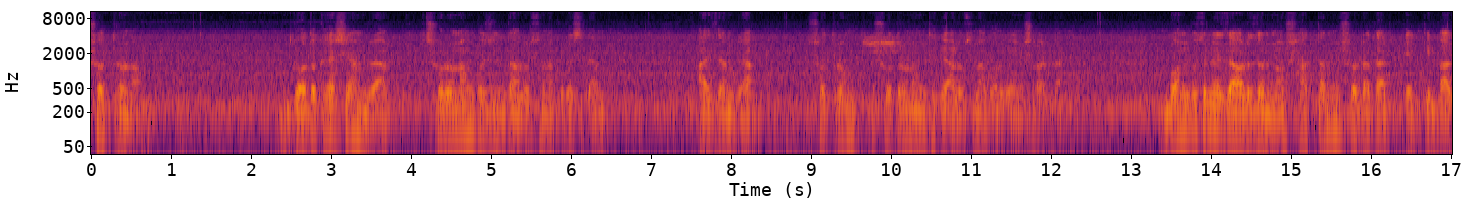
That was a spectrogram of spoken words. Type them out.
সতেরো নং। গত ক্লাসে আমরা ষোলো নং পর্যন্ত আলোচনা করেছিলাম। আজ আমরা সতেরো সতেরো নং থেকে আলোচনা করব ইনশাআল্লাহ। বনভোজনে যাওয়ার জন্য সাতান্নশো টাকার একটি বাস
